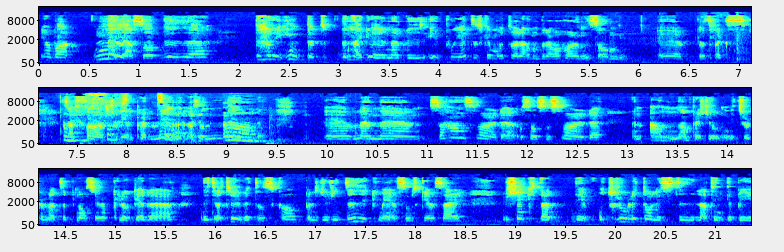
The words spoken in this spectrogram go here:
Jag bara, nej alltså, vi, eh, det här är inte typ den här grejen när vi är poetiska mot varandra och har en sån, eh, en slags så förspel per mail. Alltså, nej. Eh, men eh, så han svarade och sen så svarade en annan person, jag tror det var typ någon som jag pluggade litteraturvetenskap eller juridik med som skrev så här, ursäkta, det är otroligt dålig stil att inte be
